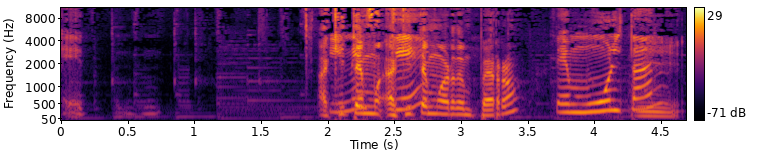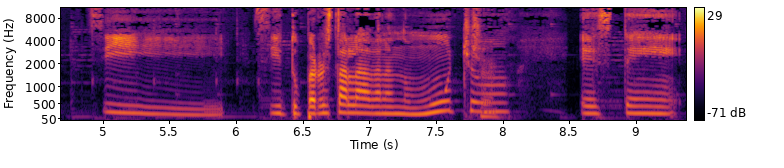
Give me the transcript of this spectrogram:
eh, Aquí te, ¿Tienes mu- aquí que? te muerde un perro. te multan Y, si, si tu perro está ladrando mucho. Este,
